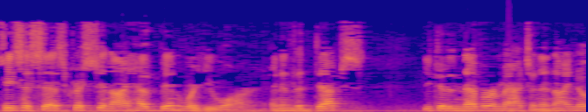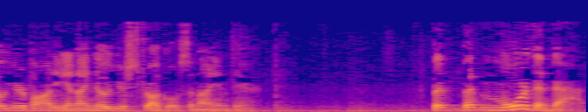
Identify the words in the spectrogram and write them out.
Jesus says, Christian, I have been where you are, and in the depths you could have never imagined, and I know your body, and I know your struggles, and I am there. But, but more than that,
